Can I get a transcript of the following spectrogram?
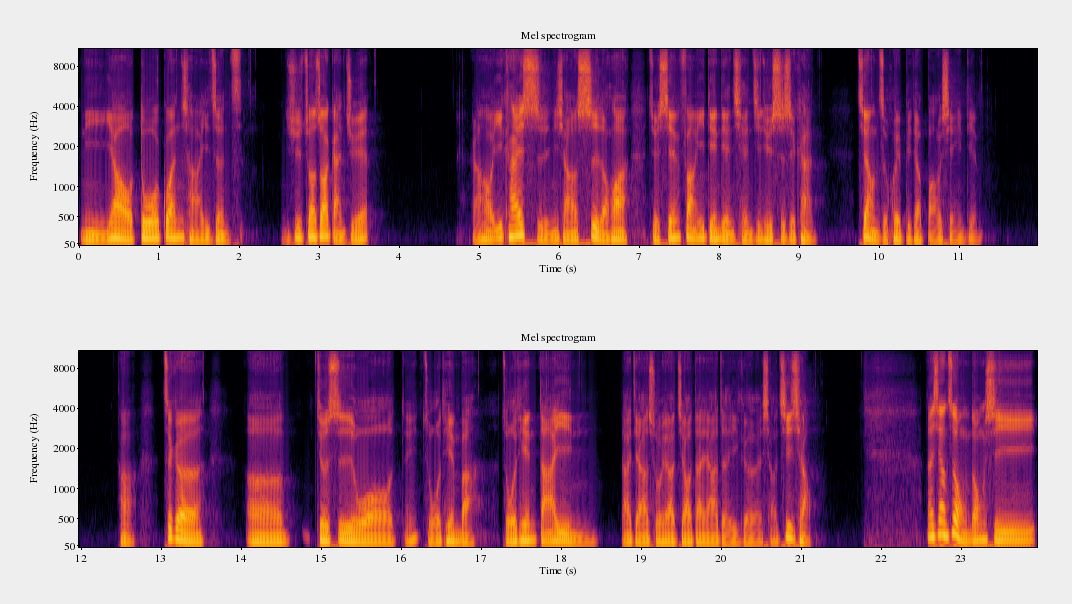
你要多观察一阵子，你去抓抓感觉，然后一开始你想要试的话，就先放一点点钱进去试试看，这样子会比较保险一点。啊，这个呃，就是我诶昨天吧，昨天答应大家说要教大家的一个小技巧。那像这种东西。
